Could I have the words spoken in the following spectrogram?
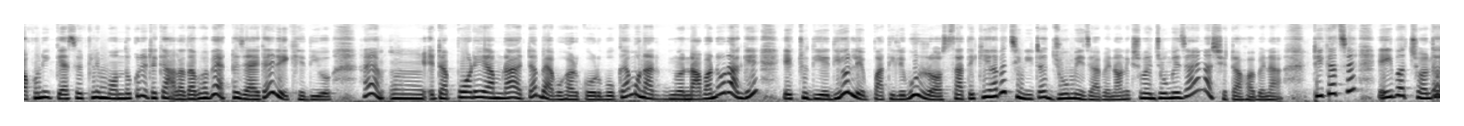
তখনই গ্যাসের ফ্লেম বন্ধ করে এটাকে আলাদাভাবে একটা জায়গায় রেখে দিও। হ্যাঁ এটা পরে আমরা এটা ব্যবহার করব। কেমন? আর নামানোর আগে একটু দিয়ে দিও লেব পাতিলেবুর রস। তাতে কী হবে? চিনিটা জমে যাবে না। অনেক সময় জমে যায় না, সেটা হবে না। ঠিক আছে? এইবার চলো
